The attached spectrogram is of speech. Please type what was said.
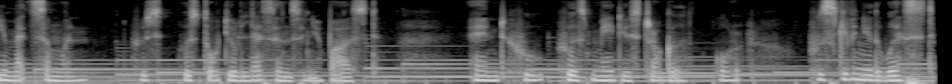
you met someone who's, who's taught you lessons in your past and who, who has made you struggle or who's given you the worst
